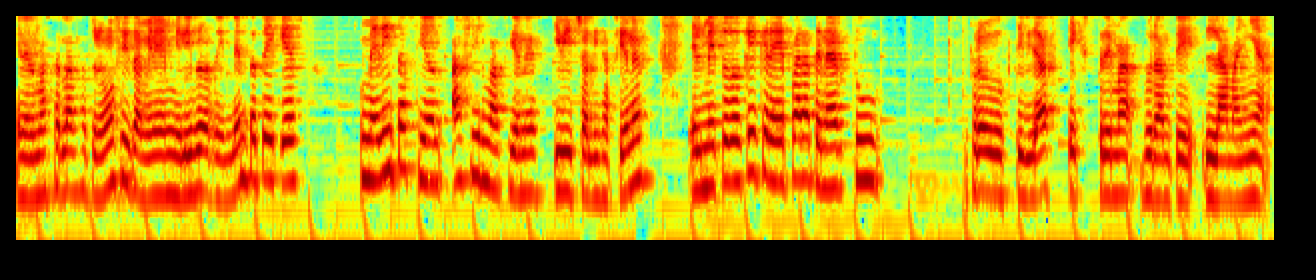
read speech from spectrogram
en el Master Lanza tu negocio y también en mi libro Reinvéntate, que es meditación, afirmaciones y visualizaciones, el método que creé para tener tu productividad extrema durante la mañana.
